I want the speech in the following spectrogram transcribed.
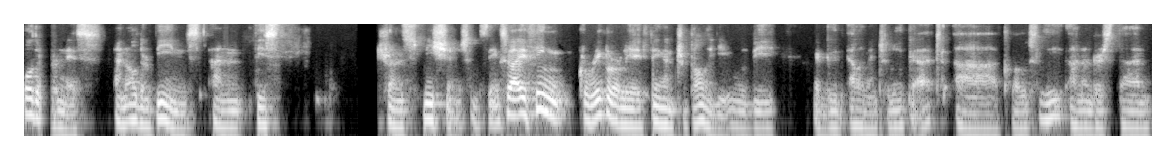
otherness, and other beings, and these transmissions and things. So I think curricularly, I think anthropology will be a good element to look at uh, closely and understand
